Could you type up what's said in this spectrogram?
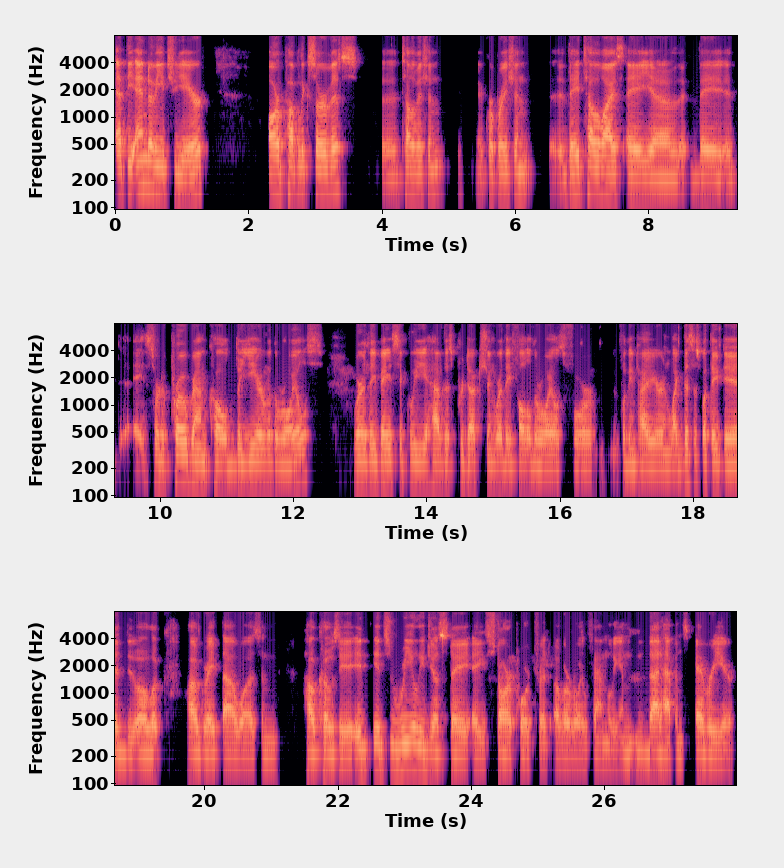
at the end of each year our public service uh, television uh, corporation uh, they televise a uh, they a sort of program called the year of the royals where they basically have this production where they follow the royals for for the entire year and like this is what they did oh look how great that was and how cozy. It, it's really just a, a star portrait of a royal family, and that happens every year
